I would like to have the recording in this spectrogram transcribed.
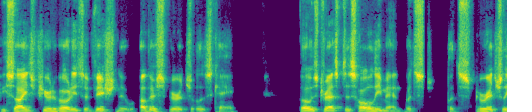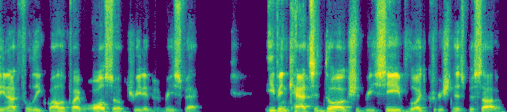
Besides pure devotees of Vishnu, other spiritualists came those dressed as holy men, but but spiritually not fully qualified, were also treated with respect. Even cats and dogs should receive Lord Krishna's prasadam.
